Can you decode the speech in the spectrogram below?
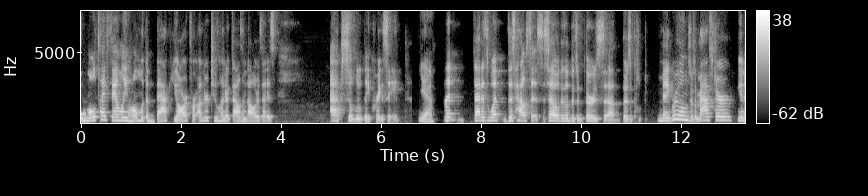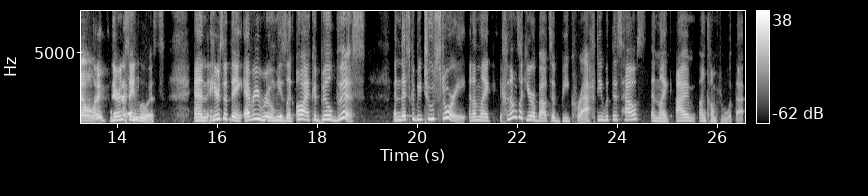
a multi-family home with a backyard for under two hundred thousand dollars. That is absolutely crazy. Yeah, but that is what this house is. So there's a, there's a, there's a, there's a many rooms. There's a master. You know, like they're in St. Louis. And mm-hmm. here's the thing: every room, he's like, "Oh, I could build this, and this could be two story." And I'm like, "It sounds like you're about to be crafty with this house," and like I'm uncomfortable with that.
